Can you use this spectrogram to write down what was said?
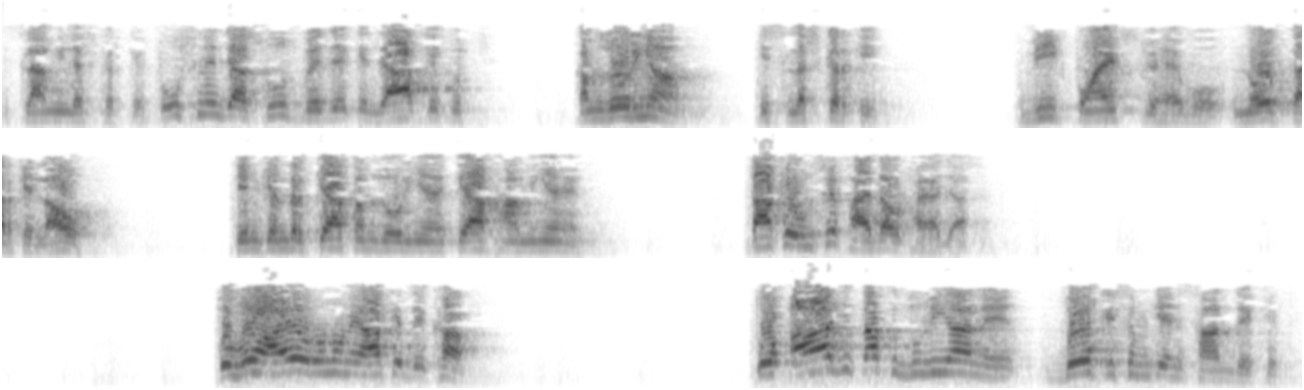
اسلامی لشکر کے۔ تو اس نے جاسوس بھیجے کہ جا کے کچھ کمزوریاں اس لشکر کی ویک پوائنٹس جو ہے وہ نوٹ کر کے لاؤ کہ ان کے اندر کیا کمزوریاں ہیں، کیا خامیاں ہیں، تاکہ ان سے فائدہ اٹھایا جا سکے۔ تو وہ آئے اور انہوں نے آ کے دیکھا تو آج تک دنیا نے دو قسم کے انسان دیکھے تھے۔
